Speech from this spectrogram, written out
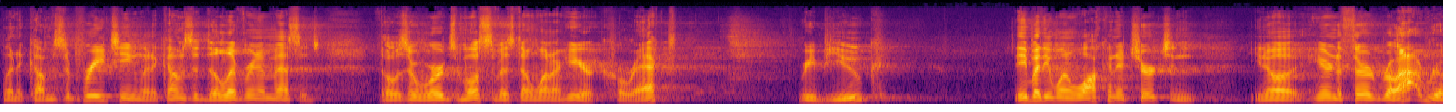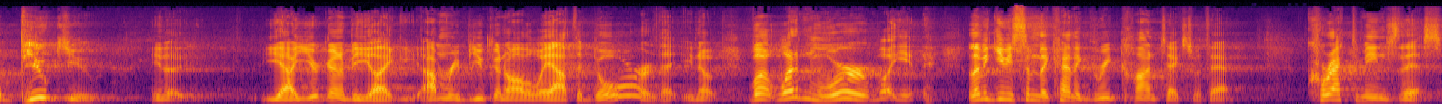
when it comes to preaching, when it comes to delivering a message, those are words most of us don't want to hear. Correct, rebuke, Anybody want to walk into church and, you know, here in the third row, I rebuke you. You know, yeah, you're going to be like, I'm rebuking all the way out the door. That you know, but what in word? What, you, let me give you some of the kind of Greek context with that. Correct means this.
